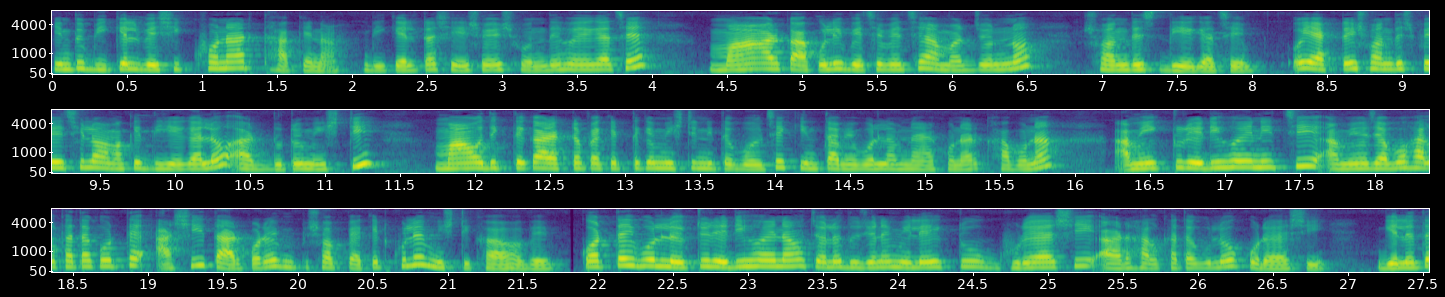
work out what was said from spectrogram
কিন্তু বিকেল বেশিক্ষণ আর থাকে না। বিকেলটা শেষ হয়ে সন্ধে হয়ে গেছে। মা আর কাকলি বেছে বেছে আমার জন্য সন্দেশ দিয়ে গেছে। ওই একটাই সন্দেশ পেয়েছিল, আমাকে দিয়ে গেল আর দুটো মিষ্টি। মা ওদিক থেকে আর একটা প্যাকেট থেকে মিষ্টি নিতে বলছে, কিন্তু আমি বললাম, না, এখন আর খাব না। আমি একটু রেডি হয়ে নিচ্ছি, আমিও যাব হালখাতা করতে, আসি, তারপরে সব প্যাকেট খুলে মিষ্টি খাওয়া হবে। কর্তাই বলল, একটু রেডি হয়ে নাও, চলো দুজনে মিলে একটু ঘুরে আসি আর হালখাতাগুলোও করে আসি। গেলে তো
